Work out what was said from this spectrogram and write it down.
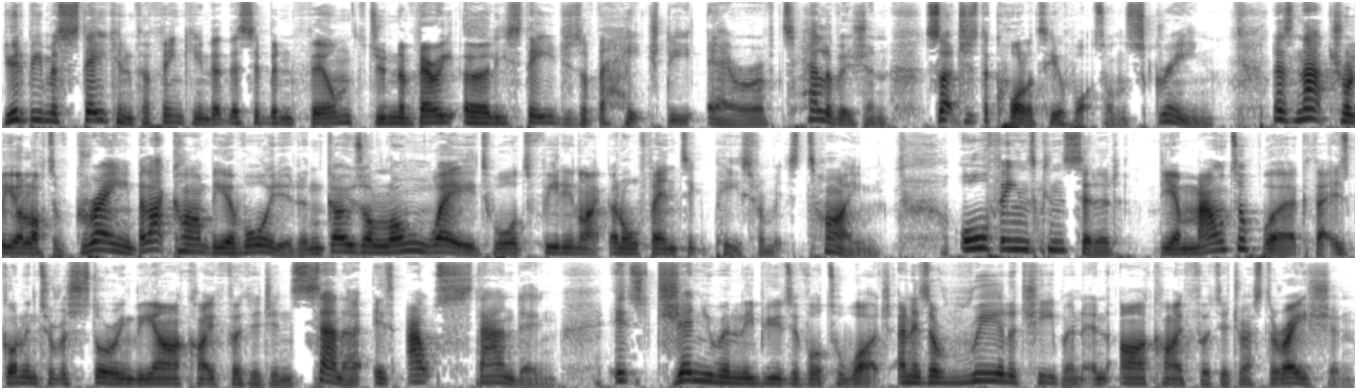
you'd be mistaken for thinking that this had been filmed during the very early stages of the HD era of television, such as the quality of what's on screen. There's naturally a lot of grain, but that can't be avoided and goes a long way towards feeling like an authentic piece from its time. All things considered, the amount of work that has gone into restoring the archive footage in Senna is outstanding. It's genuinely beautiful to watch and is a real achievement in archive footage restoration.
